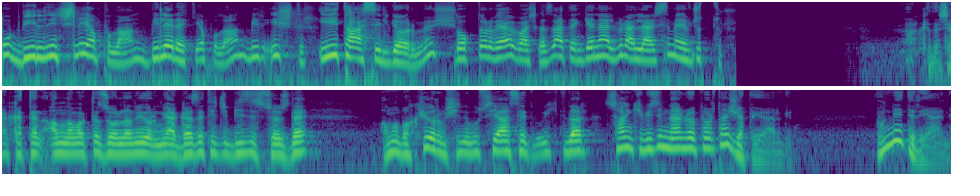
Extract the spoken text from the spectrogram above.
Bu bilinçli yapılan, bilerek yapılan bir iştir. İyi tahsil görmüş, doktor veya bir başka zaten genel bir alerjisi mevcuttur. Arkadaş hakikaten anlamakta zorlanıyorum. Ya gazeteci biziz sözde. Ama bakıyorum şimdi bu siyaset, bu iktidar sanki bizimle röportaj yapıyor her gün. Bu nedir yani?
